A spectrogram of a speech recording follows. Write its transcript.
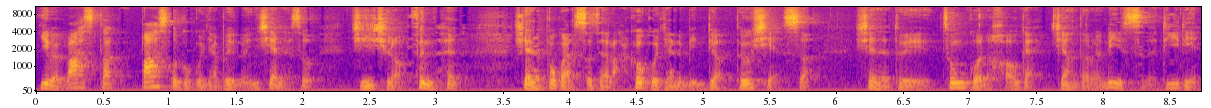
一百八十大八十多个国家被沦陷的时候，激起了愤恨。现在不管是在哪个国家的民调都显示，现在对中国的好感降到了历史的低点。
